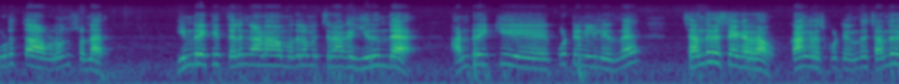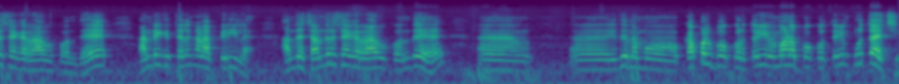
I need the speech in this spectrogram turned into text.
கொடுத்தாகணும்னு சொன்னார். இன்றைக்கு தெலுங்கானா முதலமைச்சராக இருந்த அன்றைக்கு கூட்டணியில் இருந்த சந்திரசேகர் ராவ் காங்கிரஸ் கூட்டணியில் இருந்த சந்திரசேகர் ராவுக்கு வந்து அன்றைக்கு தெலுங்கானா பிரியல. அந்த சந்திரசேகர் ராவுக்கு வந்து இது நம்ம கப்பல் போக்குவரத்தையும் விமான போக்குவரத்தையும் கொடுத்தாச்சு.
